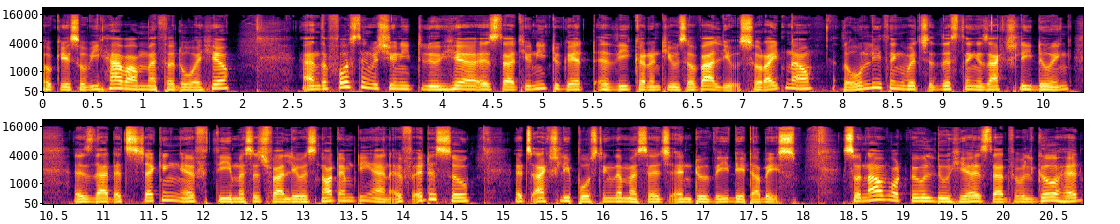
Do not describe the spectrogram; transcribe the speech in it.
Okay, so we have our method over here and the first thing which you need to do here is that you need to get uh, the current user value. So right now the only thing which this thing is actually doing is that it's checking if the message value is not empty and if it is so it's actually posting the message into the database. So now what we will do here is that we will go ahead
